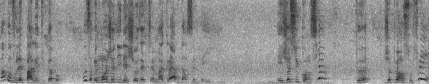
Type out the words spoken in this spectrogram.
Quand vous voulez parler du Gabon, vous savez, moi je dis des choses extrêmement graves dans ce pays. Et je suis conscient que je peux en souffrir.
